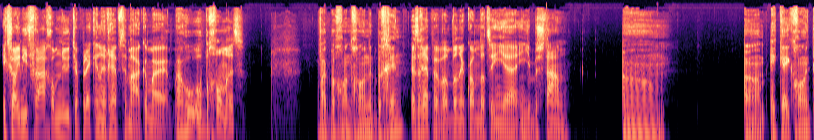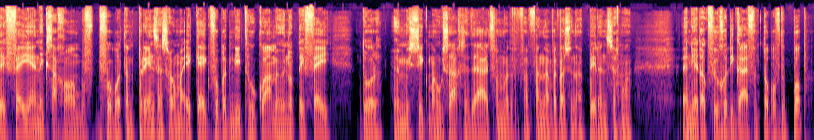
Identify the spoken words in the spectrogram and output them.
Ik zal je niet vragen om nu ter plekke een rap te maken, maar, maar hoe, hoe begon het? Wat begon? Gewoon het begin. Het rappen, wa- wanneer kwam dat in je, in je bestaan? Ehm, ik keek gewoon tv en ik zag gewoon bijv- bijvoorbeeld een prins en zo. Maar ik keek bijvoorbeeld niet hoe kwamen hun op tv door hun muziek. Maar hoe zagen ze eruit? Van, wat- van, van, eh, wat was hun appearance, zeg maar. En die had ook vroeger die guy van Top of the Pop.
